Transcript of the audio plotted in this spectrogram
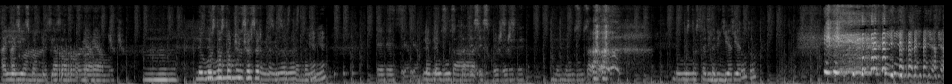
Ahí, Ahí es cuando se arroronea mucho. Mm, le, gusta le gusta mucho hacer travesuras también. Este, le, le gusta esconderse. Le, le gusta, le gusta ser inquieto.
